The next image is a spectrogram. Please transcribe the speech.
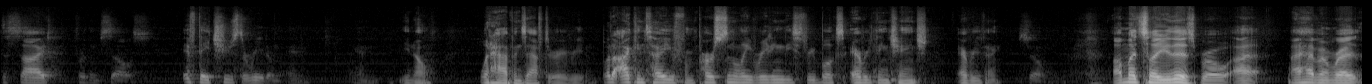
decide for themselves if they choose to read them and and you know what happens after they read them. But I can tell you from personally reading these three books, everything changed. Everything. So I'm gonna tell you this, bro. I I haven't read.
